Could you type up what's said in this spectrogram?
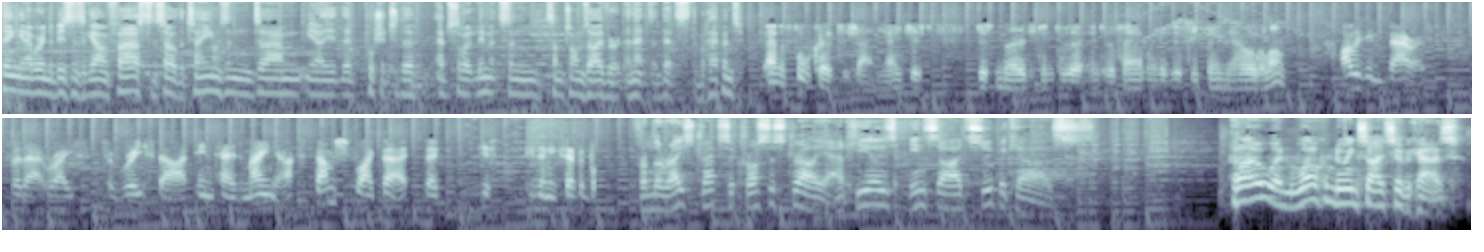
thing. You know, we're in the business of going fast, and so are the teams, and um, you know they, they, push it to the absolute limits, and sometimes over it, and that, that's what happens. And the full credit to Shane. You know, he just just merged into the into the family as if he'd been there all along. I was embarrassed for that race to restart in Tasmania. Dumb shit like that that just isn't acceptable. From the racetracks across Australia, and here's Inside Supercars. Hello and welcome to Inside Supercars.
